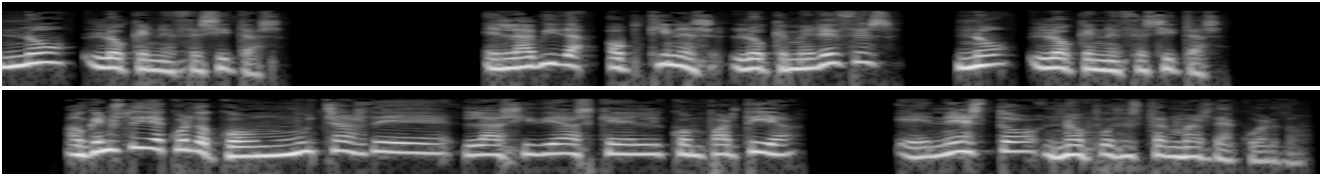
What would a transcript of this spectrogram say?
no lo que necesitas. En la vida obtienes lo que mereces, no lo que necesitas. Aunque no estoy de acuerdo con muchas de las ideas que él compartía, en esto no puedo estar más de acuerdo.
